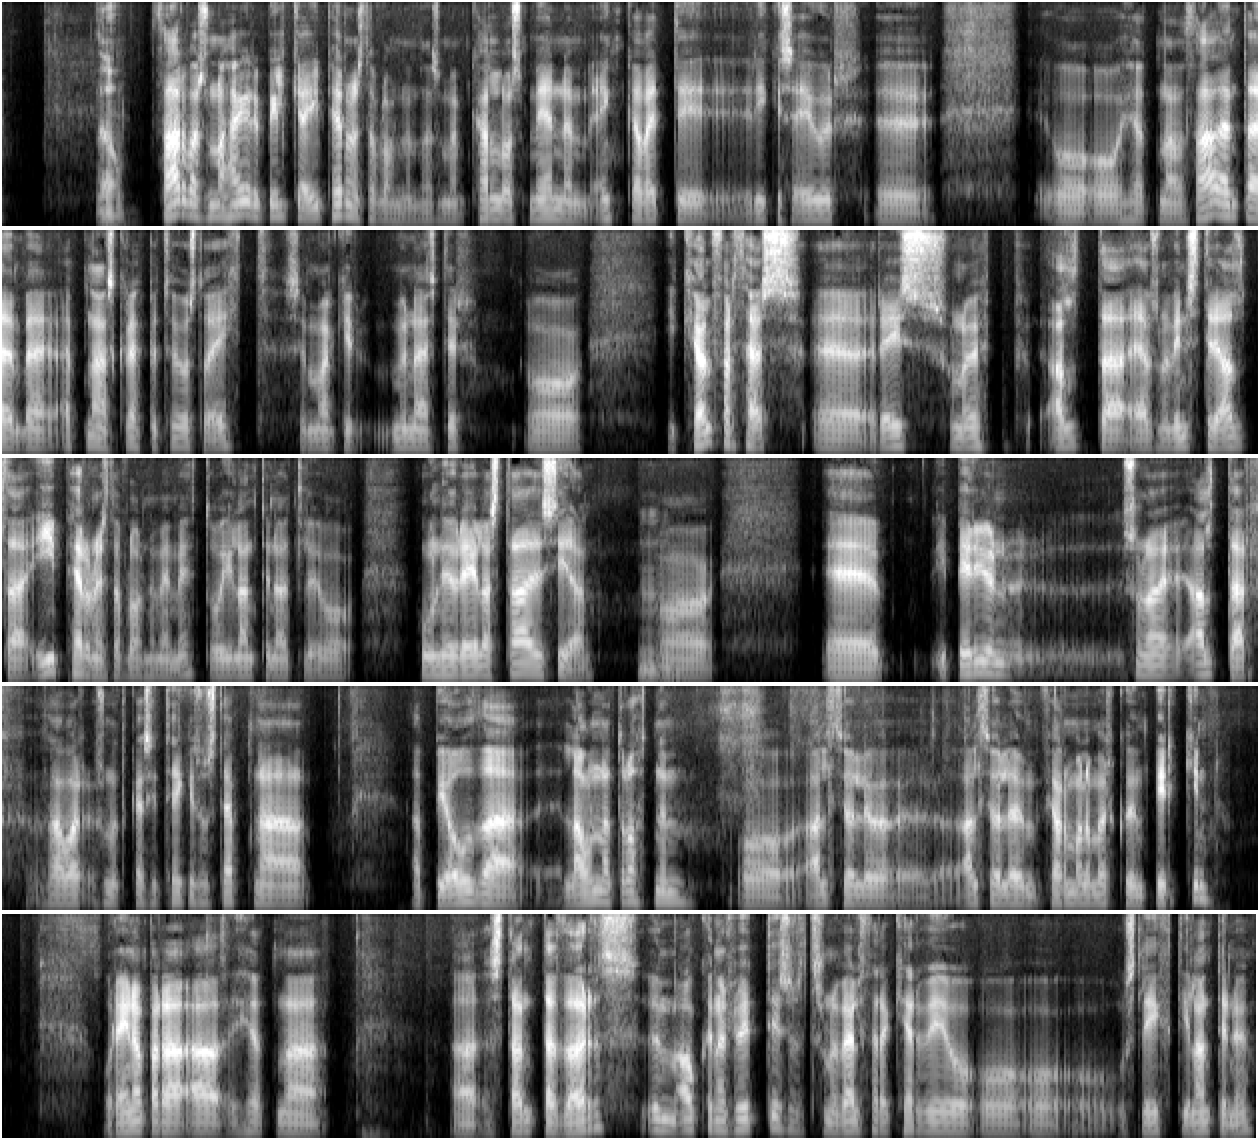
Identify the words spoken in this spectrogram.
já. þar var svona hægri bilgja í peronistaflóknum það sem að Carlos Menem engavætti ríkisegur uh, og, og hérna það endaði með efnaðaskreppi 2001 sem margir munna eftir og Í kjölfar þess uh, reys svona upp alda, eða svona vinstri alda í peronistaflóknum með mitt og í landinu öllu og hún hefur eiginlega staðið síðan mm. og uh, í byrjun svona aldar þá var svona kannski tekið svo stefna að, að bjóða lánadrottnum og alþjóðlegum fjármálamörkuðum byrgin og reyna bara að hérna að standa vörð um ákveðna hluti, svona velferðarkerfi og, og, og, og slíkt í landinu.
